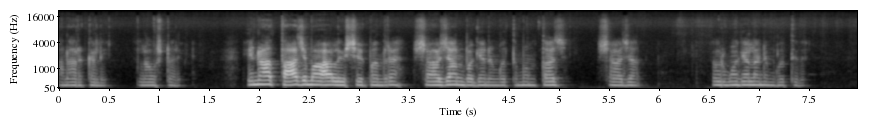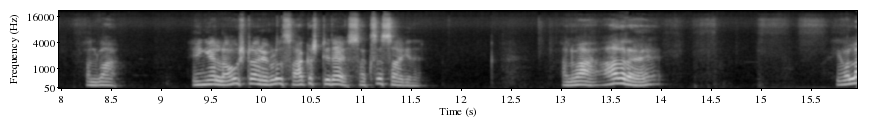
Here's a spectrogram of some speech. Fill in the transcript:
Anarkali love story. ಇನ್ನು ತಾಜ್ ಮಹಲ್ ವಿಷಯಕ್ಕೆ ಬಂದರೆ ಶಾಜಾನ್ ಬಗ್ಗೆ ನಿಮ್ಗೆ ಗೊತ್ತು, ಮುಮ್ತಾಜ್ ಶಾಜಾನ್. ಇವ್ರ ಬಗ್ಗೆ ಎಲ್ಲ ನಿಮ್ಗೆ ಗೊತ್ತಿದೆ. ಅಲ್ವಾ? ಹಿಂಗೆ ಲವ್ ಸ್ಟೋರಿಗಳು ಸಾಕಷ್ಟಿದೆ, ಸಕ್ಸಸ್ ಆಗಿದೆ. ಅಲ್ವಾ? ಆದರೆ ಇವೆಲ್ಲ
